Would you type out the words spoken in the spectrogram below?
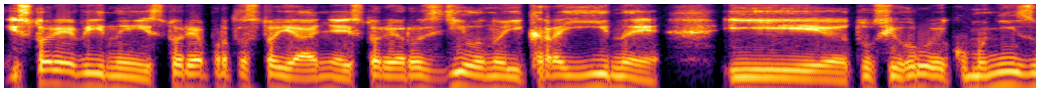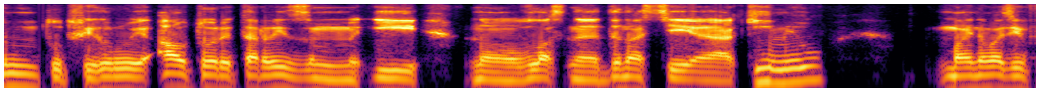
історія війни, історія протистояння, історія розділеної країни, і тут фігурує комунізм, тут фігурує авторитаризм і ну власне династія Кімів. Маю на увазі в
